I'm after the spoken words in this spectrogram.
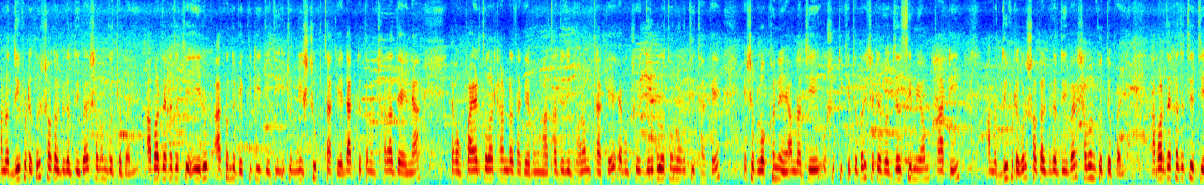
আমরা দুই ফোঁটা করে সকাল বিকাল দুইবার সেবন করতে পারি। আবার দেখা যাচ্ছে এই রোগ আক্রান্ত ব্যক্তিটি যদি একটু নিশ্চুপ থাকে, ডাক্তার তেমন ছাড়া দেয় না এবং পায়ের তলা ঠান্ডা থাকে এবং মাথা যদি গরম থাকে এবং শরীর দুর্বলতা অনুভূতি থাকে, এসব লক্ষণে আমরা যে ওষুধটি খেতে পারি সেটা হলো জেলসিমিয়াম থার্টি, আমরা দুই ফোঁটা করে সকাল বিকাল দুইবার সেবন করতে পারি। আবার দেখা যাচ্ছে যে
